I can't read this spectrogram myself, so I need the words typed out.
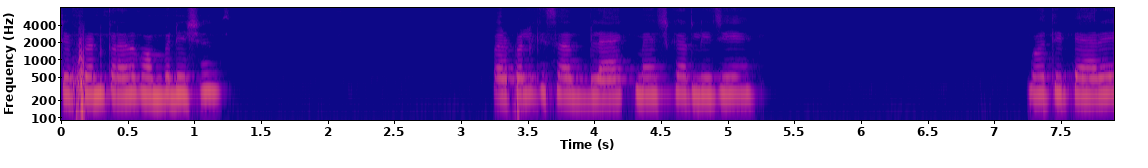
डिफरेंट कलर कॉम्बिनेशन पर्पल के साथ ब्लैक मैच कर लीजिए। बहुत ही प्यारे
